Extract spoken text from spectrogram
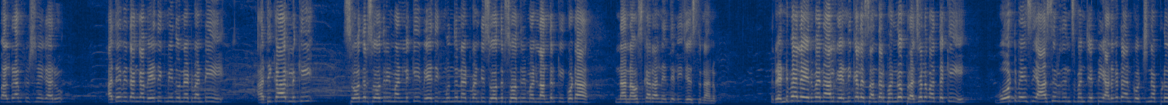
బలరామకృష్ణ గారు అదేవిధంగా వేదిక మీద ఉన్నటువంటి అధికారులకి సోదర సోదరి మండలికి వేదిక ముందున్నటువంటి సోదర సోదరి మండలందరికీ కూడా నా నమస్కారాలు నేను తెలియజేస్తున్నాను. రెండు వేల ఇరవై నాలుగు ఎన్నికల సందర్భంలో ప్రజల వద్దకి ఓటు వేసి ఆశీర్వదించమని చెప్పి అడగటానికి వచ్చినప్పుడు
